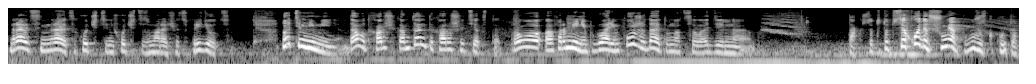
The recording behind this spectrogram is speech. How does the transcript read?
Нравится, не нравится, хочется, не хочется заморачиваться, придется. Но, тем не менее, да, вот хороший контент и хорошие тексты. Про оформление поговорим позже, да, это у нас целая отдельная... Так, что-то тут все ходят, шумят, ужас какой-то.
